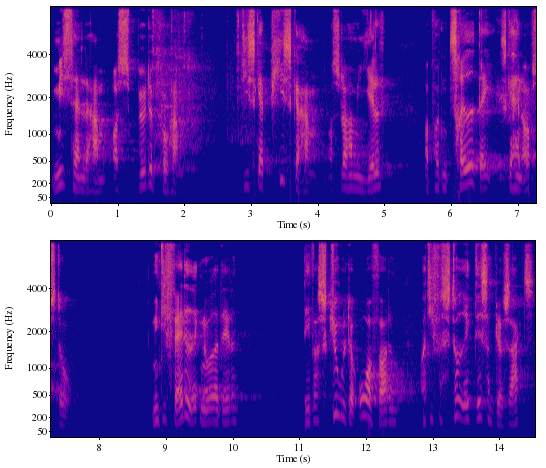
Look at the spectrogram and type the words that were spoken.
mishandle ham og spytte på ham. De skal piske ham og slå ham ihjel, og på den tredje dag skal han opstå. Men de fattede ikke noget af dette. Det var skjulte ord for dem, og de forstod ikke det, som blev sagt.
